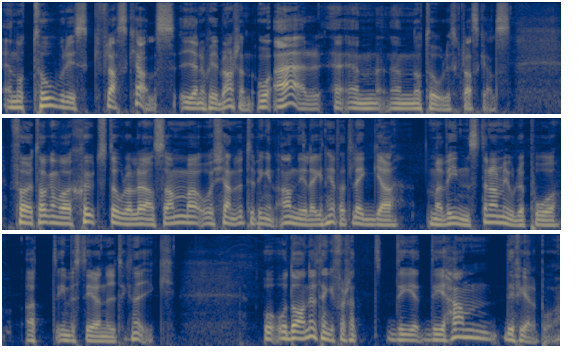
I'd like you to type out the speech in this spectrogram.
en notorisk flaskhals i energibranschen och är en, en notorisk flaskhals. Företagen var sjukt stora och lönsamma och kände typ ingen angelägenhet att lägga de här vinsterna de gjorde på att investera i ny teknik. Och, och, Daniel tänker först att det, det är han det är fel på.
